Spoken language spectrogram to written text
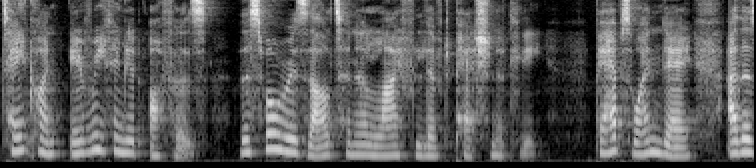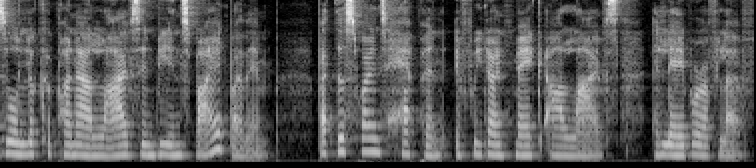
take on everything it offers, this will result in a life lived passionately. Perhaps one day others will look upon our lives and be inspired by them. But this won't happen if we don't make our lives a labor of love.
